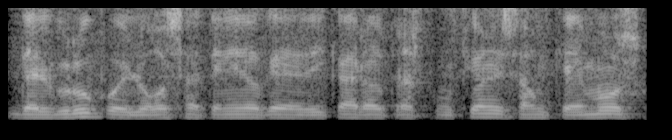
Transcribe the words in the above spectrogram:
grupo y luego se ha tenido que dedicar a otras funciones, aunque hemos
